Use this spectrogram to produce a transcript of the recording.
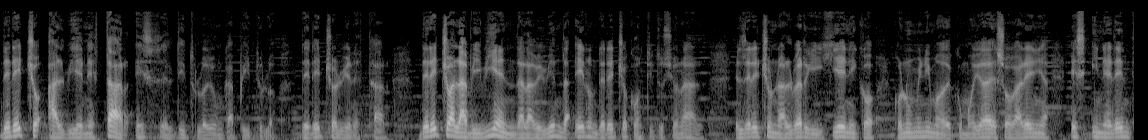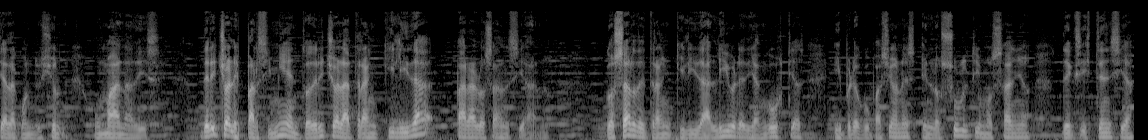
derecho al bienestar, ese es el título de un capítulo, derecho al bienestar, derecho a la vivienda, la vivienda era un derecho constitucional, el derecho a un albergue higiénico con un mínimo de comodidades hogareñas es inherente a la condición humana, dice. Derecho al esparcimiento, derecho a la tranquilidad para los ancianos. Gozar de tranquilidad, libre de angustias y preocupaciones en los últimos años de existencia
